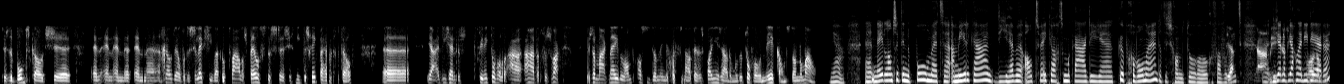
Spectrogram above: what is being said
tussen de bondscoach en, en, en, en een groot deel van de selectie. Waardoor twaalf speelsters zich niet beschikbaar hebben geteld. ja, die zijn dus, vind ik, toch wel aardig verzwakt. Dus dan maakt Nederland, als die dan in de kwartfinale tegen Spanje zouden moeten, toch wel meer kans dan normaal. Ja, uh, Nederland zit in de pool met uh, Amerika. Die hebben al twee keer achter elkaar die uh, cup gewonnen. Hè? Dat is gewoon de torenhoge favoriet. Ja, ja, die zijn op jacht naar die derde.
